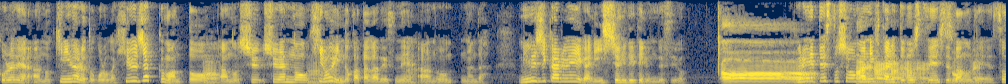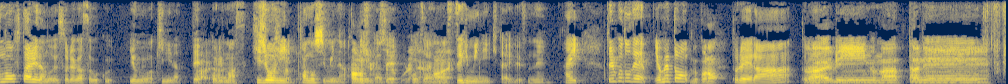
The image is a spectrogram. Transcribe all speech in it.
これねあの気になるところがヒュー・ジャックマンと、うんあの主主演のヒロインの方がですね、うんあのなんだミュージカル映画に一緒に出てるんですよグレイテストショーマンに2人とも出演してたのでその2人なのでそれがすごく嫁は気になっております、はいはい非常に楽しみな映画でございます、はい。ぜひ見に行きたいですね。はい。ということで嫁とトレーラードライビングまったねー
